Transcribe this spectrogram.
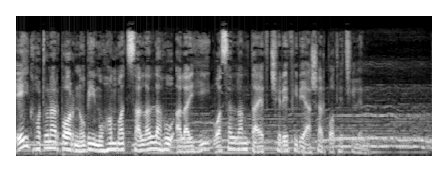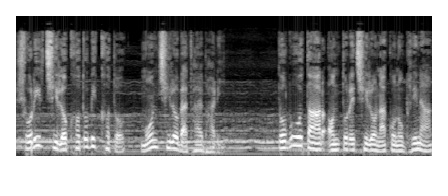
এই ঘটনার পর নবী মুহাম্মদ সাল্লাল্লাহু আলাইহি ওয়াসাল্লাম তায়েফ ছেড়ে ফিরে আসার পথে ছিলেন। শরীর ছিল ক্ষতবিক্ষত, মন ছিল ব্যথায় ভারী। তবুও তার অন্তরে ছিল না কোনো ঘৃণা,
